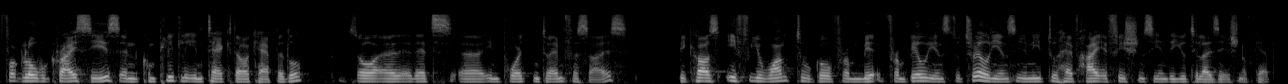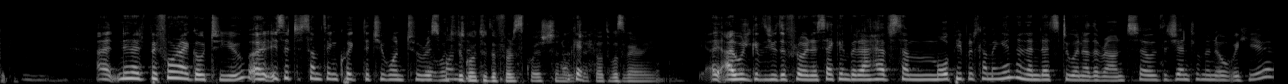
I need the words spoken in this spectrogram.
four global crises and completely intact our capital. So uh, that's uh, important to emphasize. Because if you want to go from, from billions to trillions, you need to have high efficiency in the utilization of capital. Mm-hmm. Uh, before I go to you, uh, is it something quick that you want to respond I want to, to? go to the first question, okay. which I thought was very I, will give you the floor in a second, but I have some more people coming in, and then let's do another round. So the gentleman over here.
